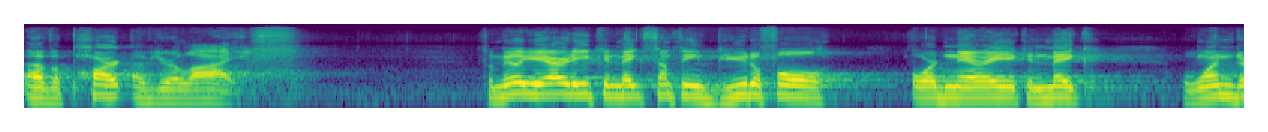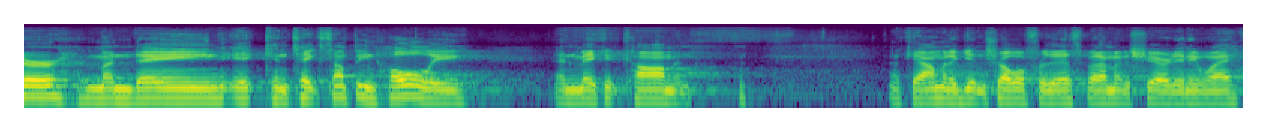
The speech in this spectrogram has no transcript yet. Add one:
of a part of your life. Familiarity can make something beautiful ordinary, it can make wonder mundane, it can take something holy and make it common. okay, I'm to get in trouble for this, but I'm to share it anyway.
